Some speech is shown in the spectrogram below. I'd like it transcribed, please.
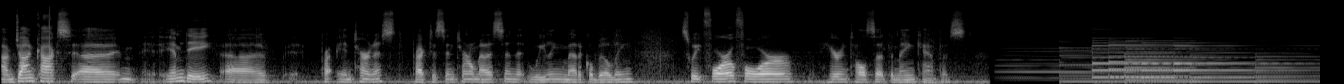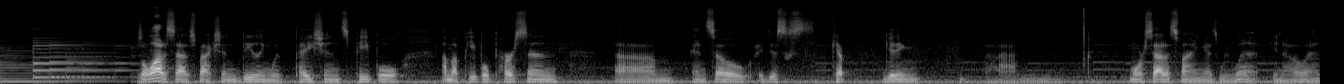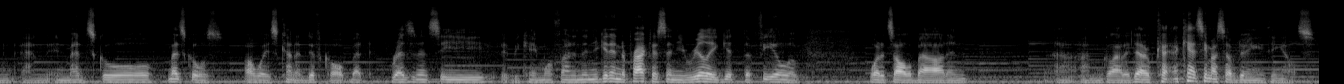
I'm Jon Cox, uh, MD, uh, internist, practice internal medicine at Wheeling Medical Building, Suite 404 here in Tulsa at the main campus. There's a lot of satisfaction dealing with patients, people. I'm a people person, um, and so it just kept getting um, more satisfying as we went, you know, and, and in med school, med school is always kind of difficult, but residency, it became more fun. And then you get into practice and you really get the feel of what it's all about, and uh, I'm glad I did. I can't see myself doing anything else.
